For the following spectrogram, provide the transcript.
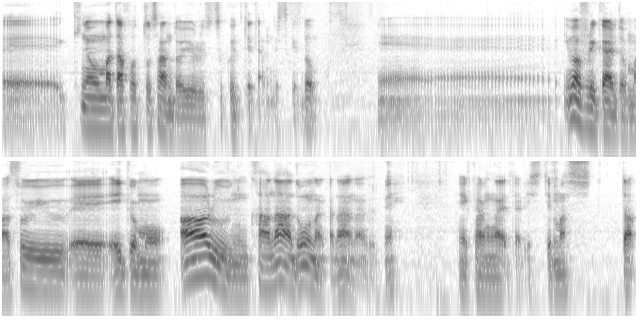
えー、昨日またホットサンドを夜作ってたんですけど、えー、今振り返るとまあそういう、えー、影響もあるんかなどうなんかななんてね、え考えたりしてました。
